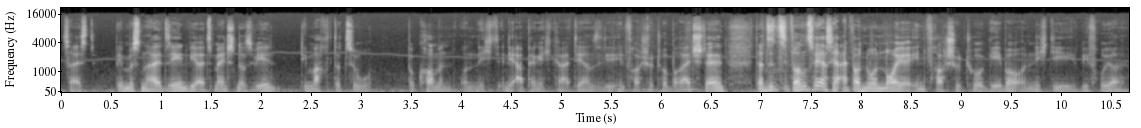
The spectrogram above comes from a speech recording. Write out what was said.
Das heißt, wir müssen halt sehen, wir als Menschen, dass wir die Macht dazu bekommen und nicht in die Abhängigkeit, deren sie die Infrastruktur bereitstellen. Dann sind, sonst wäre es ja einfach nur neue Infrastrukturgeber und nicht die, wie früher,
